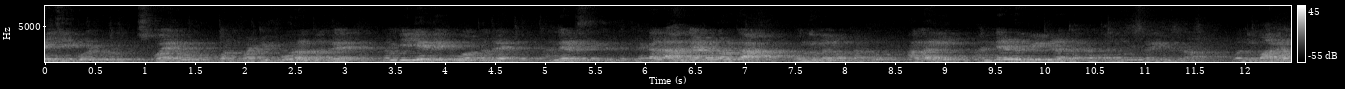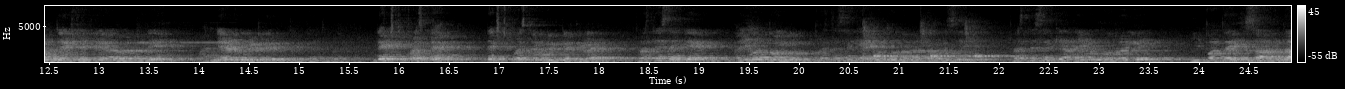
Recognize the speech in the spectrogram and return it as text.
is equal to square root one forty four ಅಂತಂದ್ರೆ ನಮಗೆ ಎ ಬೇಕು ಅಂತಂದ್ರೆ ಹನ್ನೆರಡು ಸಿಗುತ್ತೆ ಯಾಕಂದ್ರೆ ಹನ್ನೆರಡು ವರ್ಗ ಒಂದು ನಲವತ್ನಾಲ್ಕು ಹಾಗಾಗಿ ಹನ್ನೆರಡು ಮೀಟರ್ ಅಂತಕ್ಕಂಥದ್ದು ಸರಿ ಉತ್ತರ. ಒಂದು ಬಾವಿನ ಉದ್ದೇಶ ಐತೆ ಅನ್ನೋದ್ರಲ್ಲಿ ಹನ್ನೆರಡು ಮೀಟರ್ ಇರುತ್ತೆ ವಿದ್ಯಾರ್ಥಿಗಳು. ನೆಕ್ಸ್ಟ್ ಪ್ರಶ್ನೆ. ನೆಕ್ಸ್ಟ್ ಪ್ರಶ್ನೆ ನೋಡಿ ವಿದ್ಯಾರ್ಥಿಗಳೇ. ಪ್ರಶ್ನೆ ಸಂಖ್ಯೆ ಐವತ್ತೊಂದು. ಪ್ರಶ್ನೆ ಸಂಖ್ಯೆ ಐವತ್ತೊಂದನ್ನು ಗಮನಿಸಿ. ಪ್ರಶ್ನೆ ಸಂಖ್ಯೆ ಐವತ್ತೊಂದರಲ್ಲಿ ಇಪ್ಪತ್ತೈದು ಸಾವಿರದ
